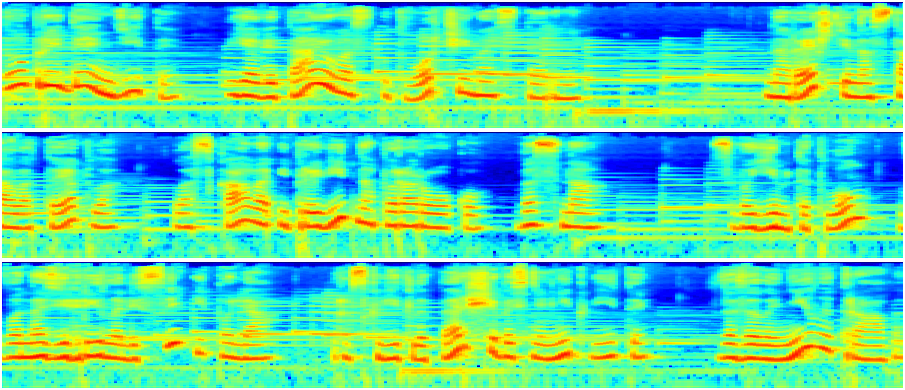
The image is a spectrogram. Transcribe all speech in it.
Добрий день, діти! Я вітаю вас у творчій майстерні. Нарешті настала тепла, ласкава і привітна пора року весна. Своїм теплом вона зігріла ліси і поля, розквітли перші весняні квіти, зазеленіли трави.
